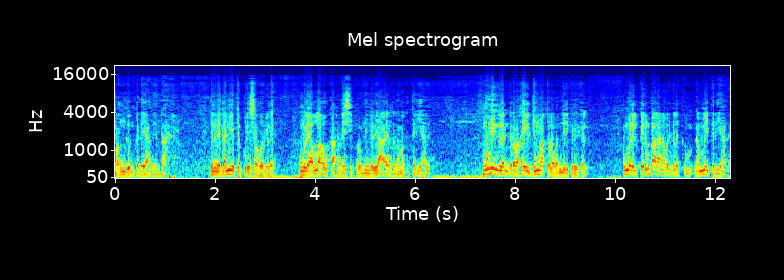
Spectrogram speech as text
பங்கும் கிடையாது என்றார்கள். எனவே கண்ணியத்திற்குரிய சகோதரர்களே உங்களை அல்லாஹுக்காக நேசிக்கிறோம். நீங்கள் யார் என்று நமக்கு தெரியாது. மூமின்கள் என்கிற வகையில் ஜும்மா தொலை வந்திருக்கிறீர்கள். உங்களில் பெரும்பாலானவர்களுக்கும் நம்மை தெரியாது.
